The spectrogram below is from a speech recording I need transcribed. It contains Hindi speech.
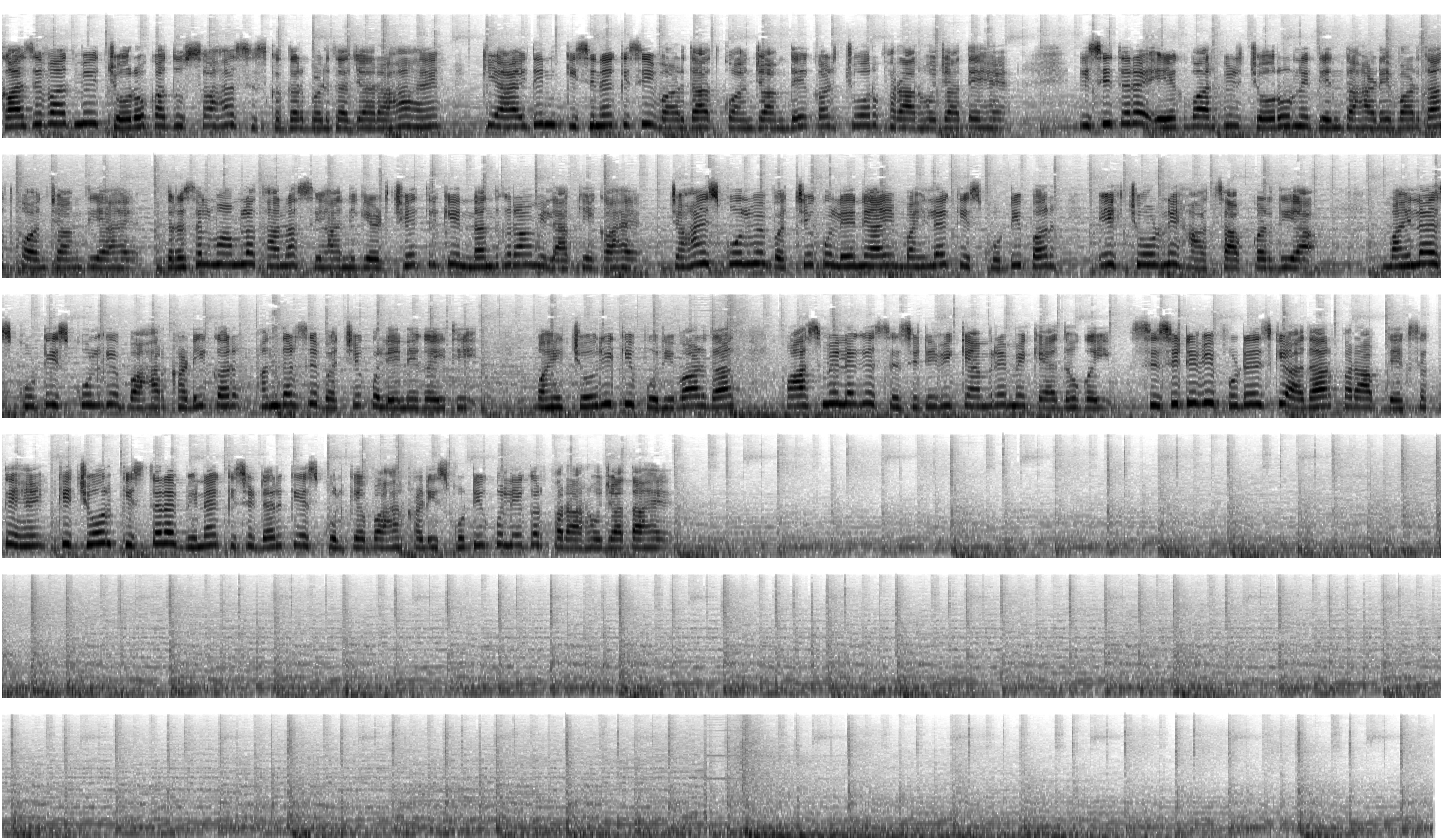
गाजियाबाद में चोरों का दुस्साहस, इस कदर बढ़ता जा रहा है कि आए दिन किसी न किसी वारदात को अंजाम देकर चोर फरार हो जाते हैं। इसी तरह एक बार फिर चोरों ने दिन दहाड़े वारदात को अंजाम दिया है। दरअसल मामला थाना सिहानी गेट क्षेत्र के नंदग्राम इलाके का है, जहाँ स्कूल में बच्चे को लेने आई महिला की स्कूटी पर एक चोर ने हाथ साफ़ कर दिया। महिला स्कूटी स्कूल के बाहर खड़ी कर अंदर से बच्चे को लेने गई थी। वहीं चोरी की पूरी वारदात पास में लगे सीसीटीवी कैमरे में कैद हो गई। सीसीटीवी फुटेज के आधार पर आप देख सकते हैं कि चोर किस तरह बिना किसी डर के स्कूल के बाहर खड़ी स्कूटी को लेकर फरार हो जाता है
